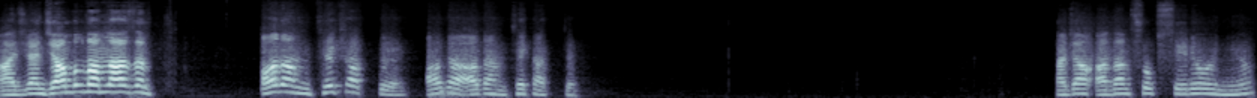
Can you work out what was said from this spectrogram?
Acilen can bulmam lazım. Adam tek attı. Aga adam tek attı. Adam, adam çok seri oynuyor.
